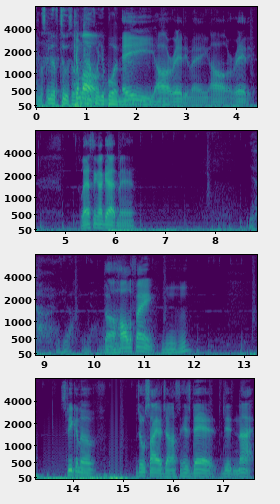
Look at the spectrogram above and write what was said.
I'm a Smith too, so Come on, for your boy, man. Hey, already, man, already. Last thing I got, man, Yeah, yeah, yeah. the Hall of Fame. Mm-hmm. Speaking of Josiah Johnson, his dad did not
